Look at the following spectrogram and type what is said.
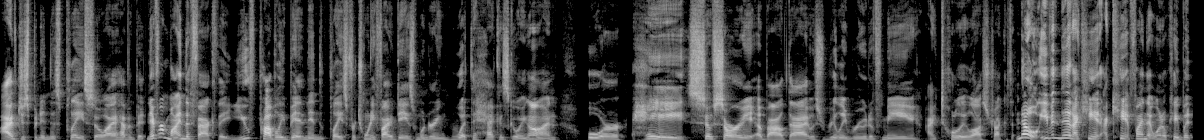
I've just been in this place, so I haven't been. Never mind the fact that you've probably been in the place for 25 days wondering what the heck is going on, or hey so sorry about that. It was really rude of me. I totally lost track of that no even then i can't i can't find that one okay but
